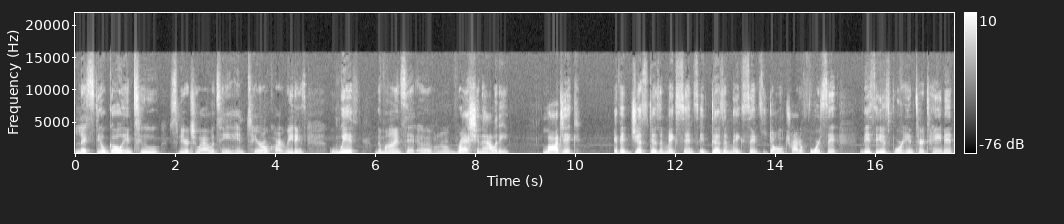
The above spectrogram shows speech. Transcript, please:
Let's still go into spirituality and tarot card readings with the mindset of um, rationality, logic. If it just doesn't make sense, it doesn't make sense. Don't try to force it this is for entertainment,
